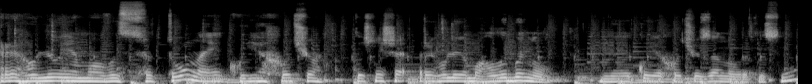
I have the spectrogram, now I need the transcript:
регулюємо висоту, на яку я хочу, точніше, регулюємо глибину, на яку я хочу зануритись. Ну,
